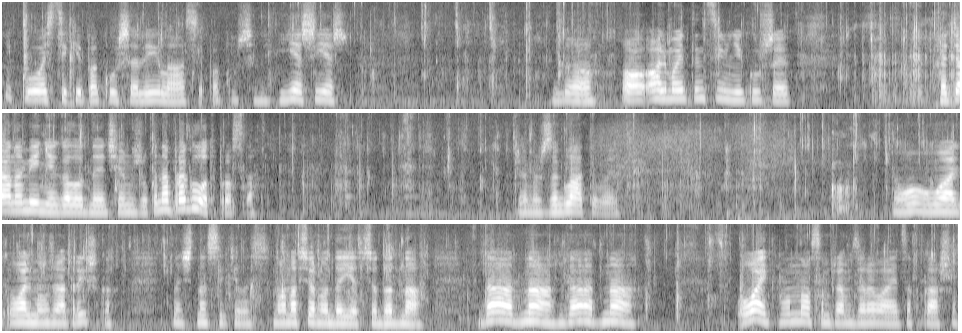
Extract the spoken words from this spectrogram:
И костики покушали, и ласы покушали. Ешь, ешь. Да. А Альма интенсивнее кушает. Хотя она менее голодная, чем жук. Она проглот просто. Прям аж заглатывает. О, у, Аль- у Альмы уже отрыжка. Значит, насытилась. Но она все равно доест все до дна. До дна, до дна. Ой, он носом прям зарывается в кашу,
